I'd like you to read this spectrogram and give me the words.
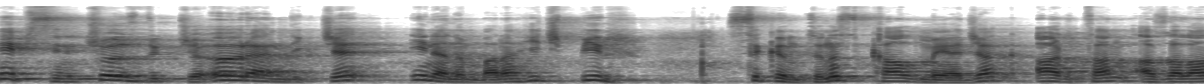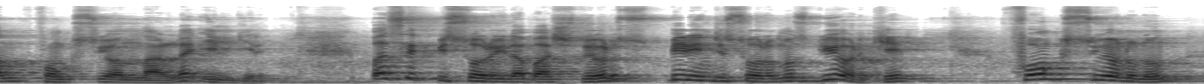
hepsini çözdükçe, öğrendikçe inanın bana hiçbir sıkıntınız kalmayacak artan azalan fonksiyonlarla ilgili. Basit bir soruyla başlıyoruz. Birinci sorumuz diyor ki fonksiyonunun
